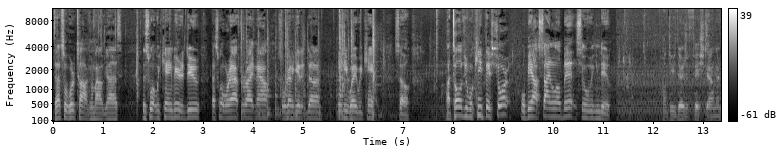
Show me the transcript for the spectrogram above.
that's what we're talking about, guys. This is what we came here to do. That's what we're after right now. So we're gonna get it done any way we can. So I told you we'll keep this short. We'll be outside in a little bit and see what we can do. Oh, dude, there's a fish down there.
